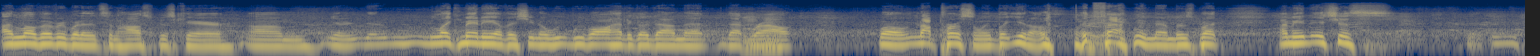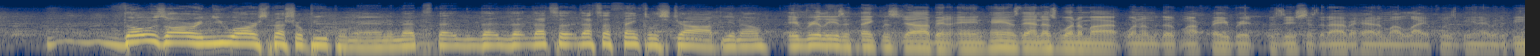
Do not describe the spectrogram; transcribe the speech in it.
I love everybody that's in hospice care. Um, you know, like many of us, you know, we, we've all had to go down that that route. Well, not personally, but you know, like family members. But I mean, it's just those are and you are special people, man, and that's that, that, that that's a that's a thankless job, you know. It really is a thankless job, and, and hands down, that's one of my one of the, my favorite positions that I ever had in my life was being able to be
